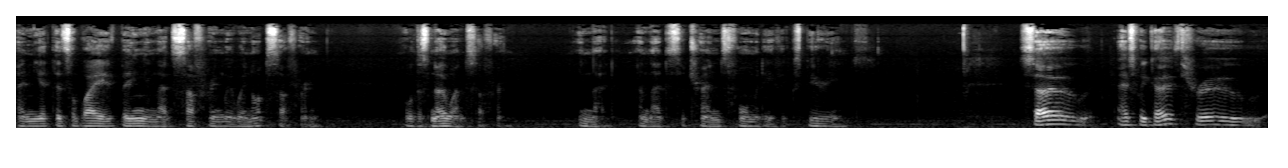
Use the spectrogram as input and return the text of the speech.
and yet there's a way of being in that suffering where we're not suffering, or there's no one suffering in that, and that's the transformative experience. So, as we go through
